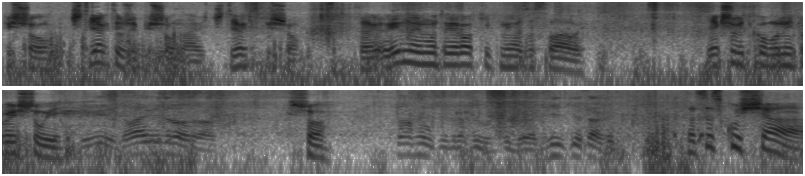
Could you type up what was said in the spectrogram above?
пішов, четвертий вже пішов навіть, четвертий пішов. Рівно йому три роки, як ми його заслали. Як швидко вони пройшли. Дивись, давай відро зразу. Що? Та це з куща.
